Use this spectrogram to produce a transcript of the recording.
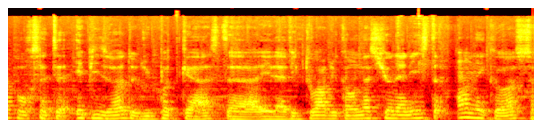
Pour cet épisode du podcast euh, et la victoire du camp nationaliste en Écosse.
